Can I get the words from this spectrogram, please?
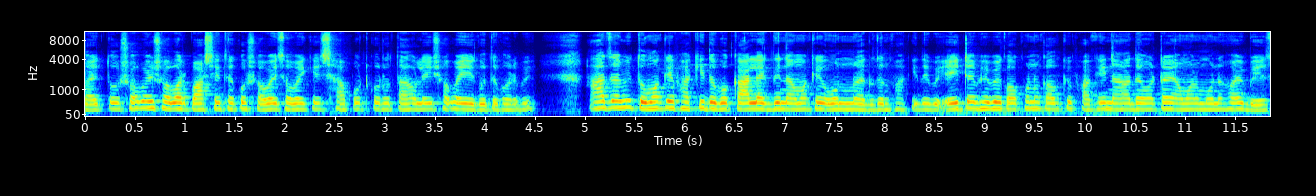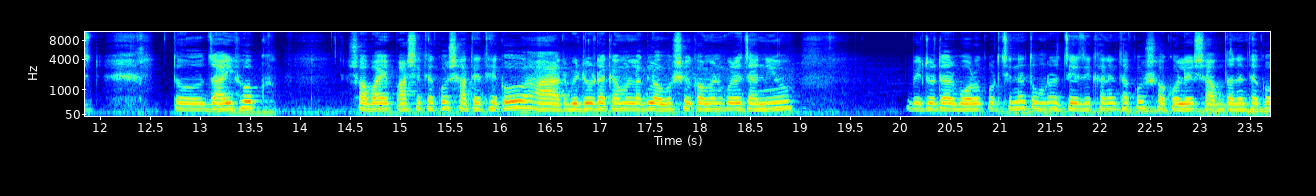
হয়। তো সবাই সবার পাশে থেকো, সবাই সবাইকে সাপোর্ট করো, তাহলেই সবাই এগোতে পারবে। আজ আমি তোমাকে ফাঁকি দেবো, কাল একদিন আমাকে অন্য একজন ফাঁকি দেবে। এইটা ভেবে কখনো কাউকে ফাঁকি না দেওয়াটাই আমার মনে হয় বেস্ট তো যাই হোক সবাই পাশে থেকো, সাথে থেকো। আর ভিডিওটা কেমন লাগল অবশ্যই কমেন্ট করে জানিও। ভিডিওটা আর বড় করছি না, তোমরা যে যেখানে থাকো, সকলে সাবধানে থাকো,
